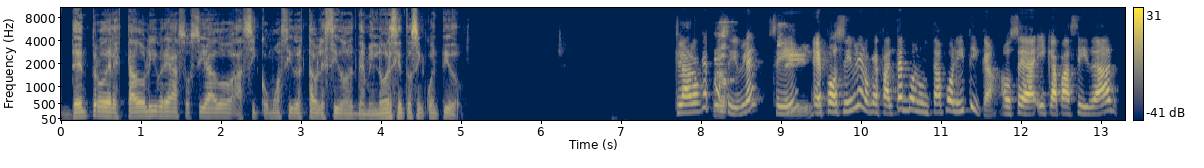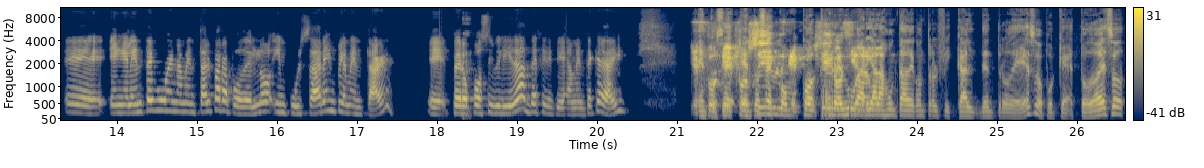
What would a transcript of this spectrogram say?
dentro del Estado Libre Asociado, así como ha sido establecido desde 1952? Claro que es posible, sí, es posible. Lo que falta es voluntad política, o sea, y capacidad eh, en el ente gubernamental para poderlo impulsar e implementar. Eh, pero posibilidad definitivamente que hay. Entonces, entonces ¿cómo, ¿qué rol jugaría la Junta de Control Fiscal dentro de eso? Porque todo eso,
